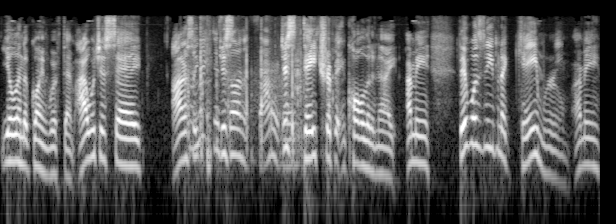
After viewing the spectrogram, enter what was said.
you'll end up going with them. I would just say, honestly, just, just go on a Saturday. just day trip it and call it a night. I mean, there wasn't even a game room. I mean,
